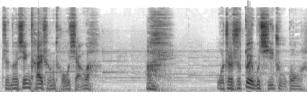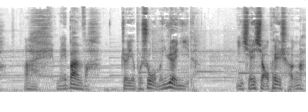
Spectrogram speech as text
只能先开城投降了。唉，我这是对不起主公啊！唉，没办法，这也不是我们愿意的。以前小沛城啊，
